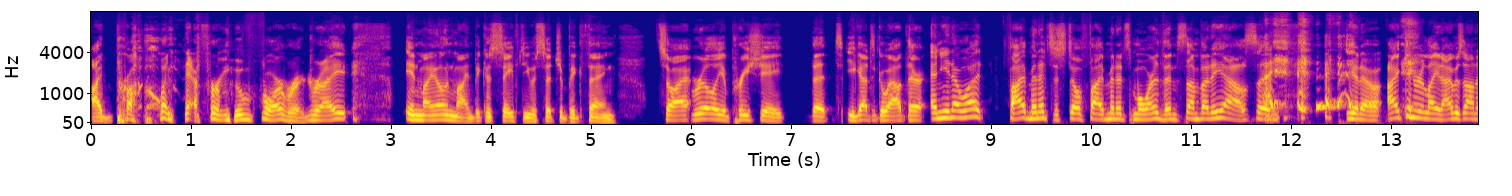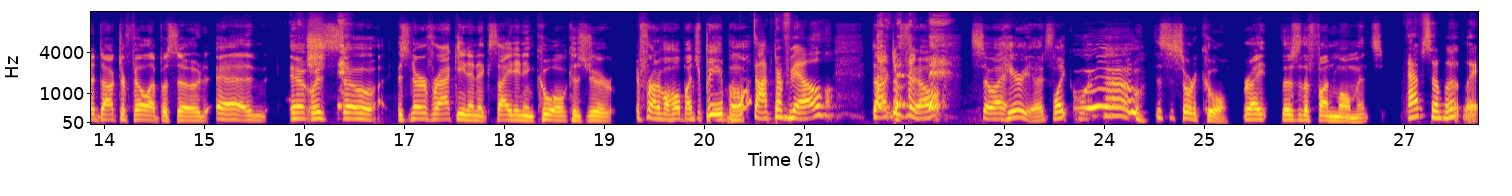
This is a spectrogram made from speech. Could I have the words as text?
I'd probably never move forward, right? In my own mind, because safety was such a big thing. So I really appreciate that you got to go out there. And you know what? Five minutes is still five minutes more than somebody else. And, you know, I can relate. I was on a Dr. Phil episode and it was so it was nerve wracking and exciting and cool because you're in front of a whole bunch of people. Dr. Phil. Dr. Phil. So I hear you. It's like, whoa, this is sort of cool, right? Those are the fun moments. Absolutely.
